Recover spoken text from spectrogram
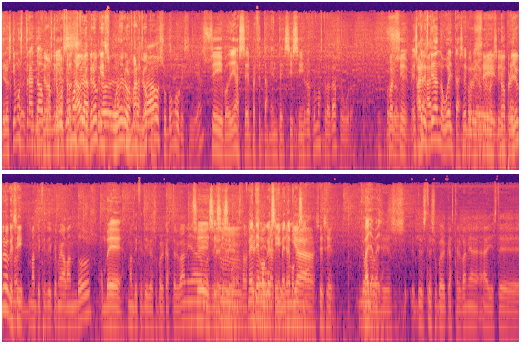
De los que hemos tratado, de los que hemos tratado, yo creo que es de uno de los hemos más tratado, locos. Supongo que sí, ¿eh? Sí, podría ser perfectamente, sí, sí. De los que hemos tratado, seguro. Bueno, Sí, es que ahora- le estoy dando vueltas, ¿eh? Pero yo Sí, creo que sí. no, pero yo creo que sí. Más, más difícil que Mega Man 2, Hombre, más difícil que Super Castlevania. Sí, sí, sí, sí. Me temo que sí, me temo que a- sí. sí. Yo Vaya, vaya. sí, este Super Castlevania, hay este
